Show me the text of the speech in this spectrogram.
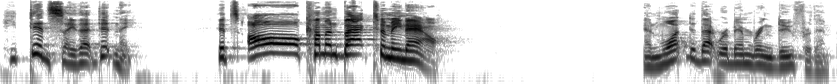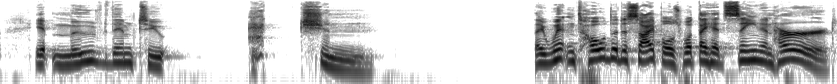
he did say that, didn't he? It's all coming back to me now. And what did that remembering do for them? It moved them to action. They went and told the disciples what they had seen and heard.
